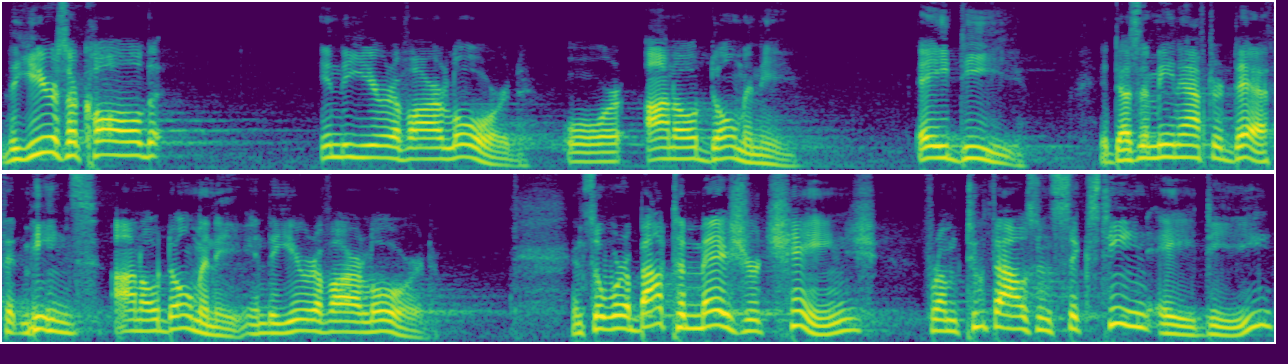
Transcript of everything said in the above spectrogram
the years are called in the year of our Lord or Anno Domini, AD. It doesn't mean after death, it means Anno Domini, in the year of our Lord. And so we're about to measure change from 2016 AD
